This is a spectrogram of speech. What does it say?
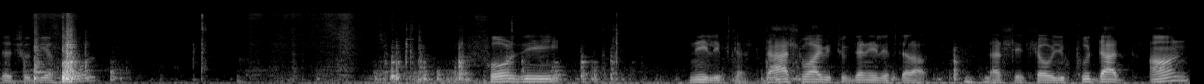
There should be a hole for the knee lifter. That's why we took the knee lifter out. Mm-hmm. That's it. So you put that on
